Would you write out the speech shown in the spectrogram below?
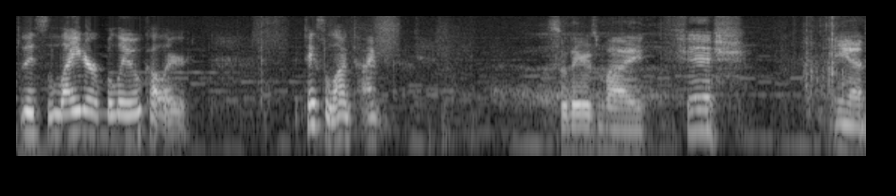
this lighter blue color. It takes a long time. So there's my fish. And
